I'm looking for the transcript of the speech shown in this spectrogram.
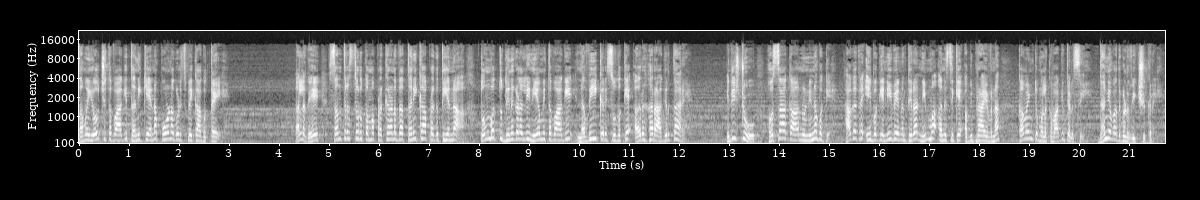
ಸಮಯೋಚಿತವಾಗಿ ತನಿಖೆಯನ್ನು ಪೂರ್ಣಗೊಳಿಸಬೇಕಾಗುತ್ತೆ. ಅಲ್ಲದೆ ಸಂತ್ರಸ್ತರು ತಮ್ಮ ಪ್ರಕರಣದ ತನಿಖಾ ಪ್ರಗತಿಯನ್ನು ತೊಂಬತ್ತು ದಿನಗಳಲ್ಲಿ ನಿಯಮಿತವಾಗಿ ನವೀಕರಿಸುವುದಕ್ಕೆ ಅರ್ಹರಾಗಿರ್ತಾರೆ. ಇದಿಷ್ಟು ಹೊಸ ಕಾನೂನಿನ ಬಗ್ಗೆ. ಹಾಗಾದ್ರೆ ಈ ಬಗ್ಗೆ ನೀವೇನಂತೀರಾ ನಿಮ್ಮ ಅನಿಸಿಕೆ, ಅಭಿಪ್ರಾಯವನ್ನ ಕಮೆಂಟ್ ಮೂಲಕವಾಗಿ ತಿಳಿಸಿ. ಧನ್ಯವಾದಗಳು ವೀಕ್ಷಕರೇ.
